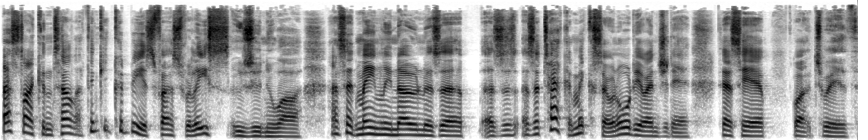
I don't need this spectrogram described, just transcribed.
Best I can tell, I think it could be his first release, Uzu Noir. As I said, mainly known as a as a, as a tech, a mixer, an audio engineer. It says here worked with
